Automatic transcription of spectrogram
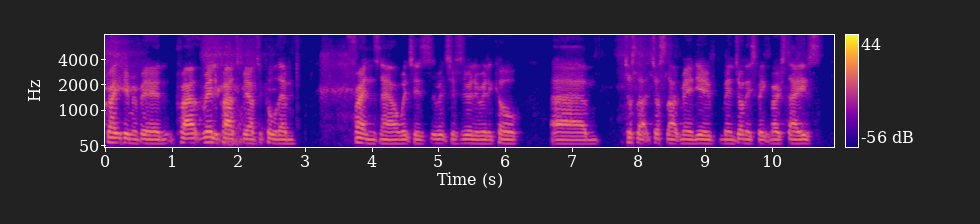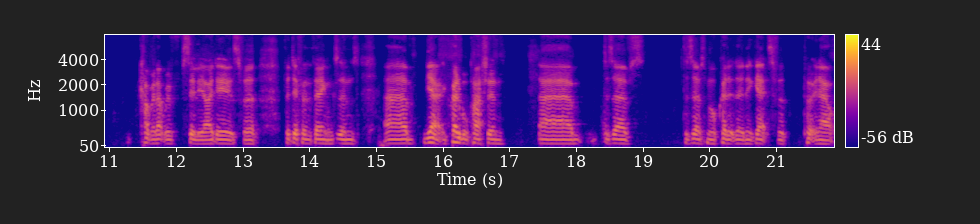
great human being. Proud, really proud to be able to call them friends now, which is which is really really cool. Um, just like just like me and you, me and Johnny speak most days, coming up with silly ideas for for different things, and um, yeah, incredible passion. Um, deserves deserves more credit than he gets for putting out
